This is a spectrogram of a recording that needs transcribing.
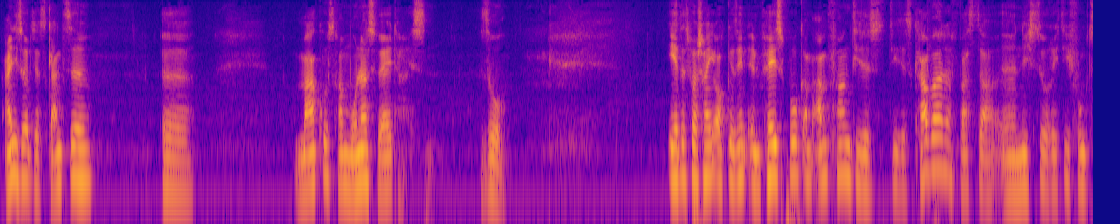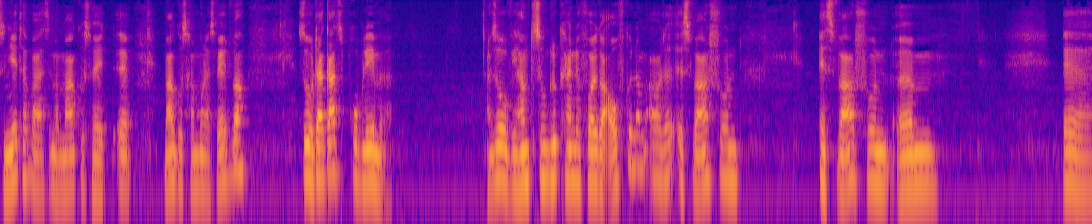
eigentlich sollte das Ganze äh, Markus Ramonas Welt heißen. So, Ihr habt es wahrscheinlich auch gesehen in Facebook am Anfang, dieses, dieses Cover, was da äh, nicht so richtig funktioniert hat, weil es immer Markus, Welt, äh, Markus Ramonas Welt war. So, da gab es Probleme. So, wir haben zum Glück keine Folge aufgenommen, aber es war schon, es war schon, ähm, äh,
